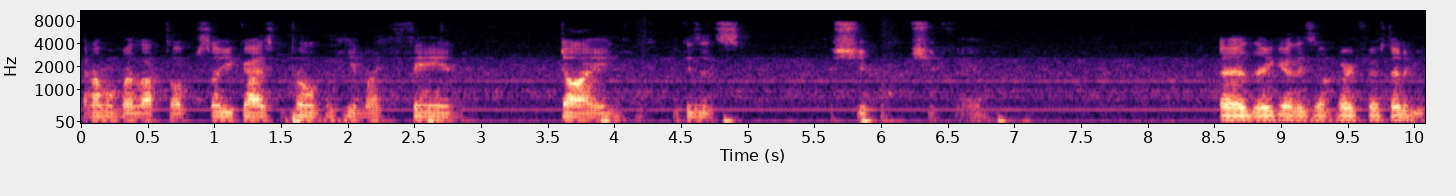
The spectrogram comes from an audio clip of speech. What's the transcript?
And I'm on my laptop so you guys can probably hear my fan dying because it's a shit shit fan. And there you go there's our very first enemy.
